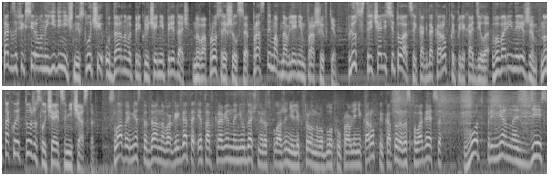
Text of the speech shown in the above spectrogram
Так зафиксированы единичные случаи ударного переключения передач, но вопрос решился простым обновлением прошивки. Плюс встречались ситуации, когда коробка переходила в аварийный режим, но такое тоже случается нечасто. Слабое место данного агрегата – это откровенно неудачное расположение электронного блока управления коробкой, который располагается вот примерно здесь,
